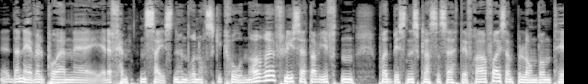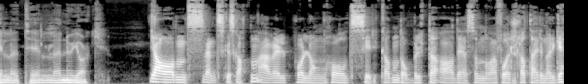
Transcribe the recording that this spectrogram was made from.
Eh, den er vel på en eh, er det 1500-1600 norske kroner, eh, flysettavgiften på et businessklassesett fra f.eks. London til, til, New York. Ja, og den svenske skatten er vel på longhold ca. den dobbelte av det som nå er foreslått her i Norge.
